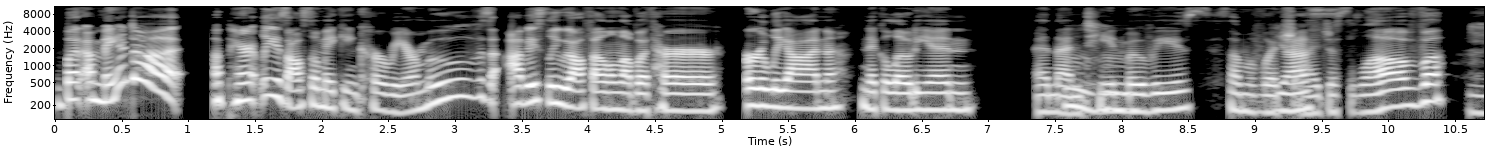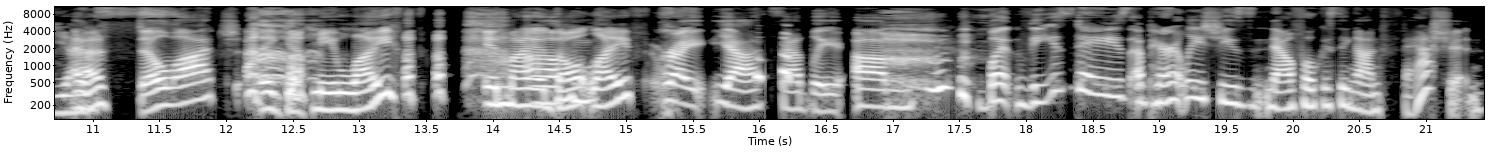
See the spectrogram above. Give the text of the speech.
but Amanda apparently is also making career moves. Obviously, we all fell in love with her early on Nickelodeon, and then teen Mhm. movies, some of which I just love and Yes, still watch. they give me life in my adult Um, life. right yeah sadly um but these days apparently she's now focusing on fashion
